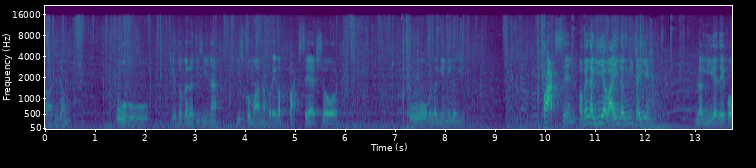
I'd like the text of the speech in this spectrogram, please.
कहाँ से जाऊँ? ओ हो हो ये तो गलत ही सीन है। इसको मारना पड़ेगा, पट से हेड शॉट ओ लगी नहीं, लगी। पट से, अबे लगी है भाई, लगनी चाहिए। लगी है, देखो।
